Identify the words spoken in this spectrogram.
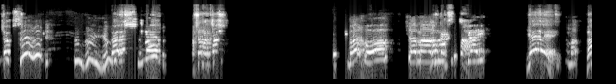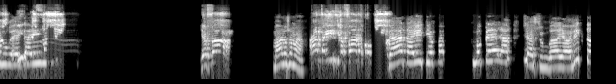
קצת. עכשיו אתה... בחוף, שמרנו לא, קצר. רגעים, ילד! שמרנו רגעים. יפה! מה לא שומע? את היית יפה כמו... ואת היית יפה כמו פרח שאסור היה לכתוב,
